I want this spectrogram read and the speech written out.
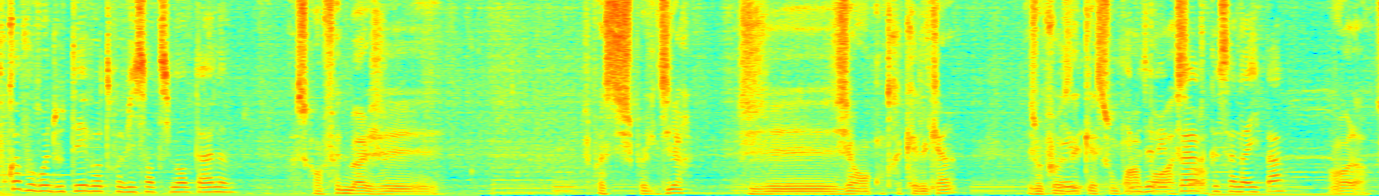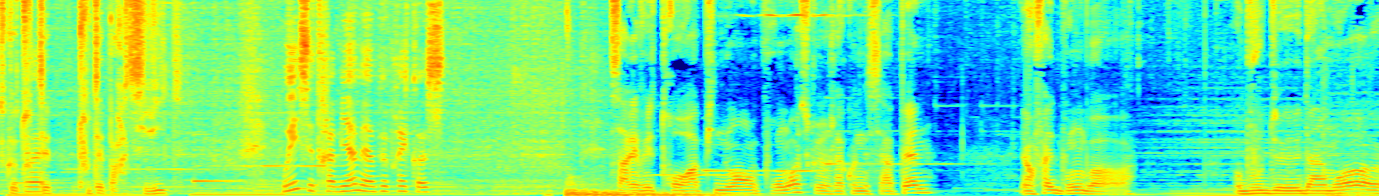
Pourquoi vous redoutez votre vie sentimentale? Parce qu'en fait, bah, j'ai. Je sais pas si je peux le dire. J'ai rencontré quelqu'un. et Je me pose Et- des questions par vous rapport avez à ça. peur que ça n'aille pas? Voilà. Parce que tout, Ouais. est, tout est parti vite. Oui, c'est très bien, mais un peu précoce. Ça arrivait trop rapidement pour moi parce que je la connaissais à peine. Et en fait, bon, bah. Au bout d'un mois, euh,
